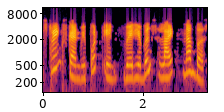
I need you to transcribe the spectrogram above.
Strings can be put in variables like numbers.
